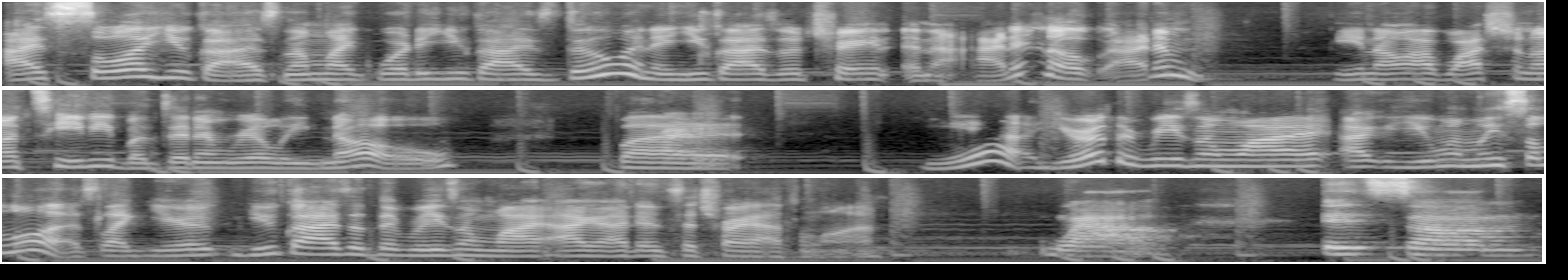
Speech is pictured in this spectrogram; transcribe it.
I saw you guys and I'm like, what are you guys doing? And you guys were trained. And I, didn't know, I didn't, you know, I watched it on TV, but didn't really know. But right. yeah, you're the reason why I, you and Lisa Laws, like you're, you guys are the reason why I got into triathlon. Wow. It's, um,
